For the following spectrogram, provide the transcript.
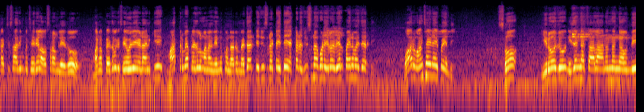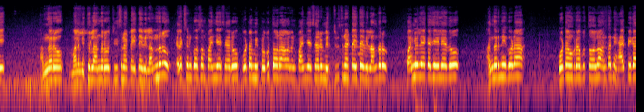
కక్ష సాధింపు చర్యలు అవసరం లేదు. మనం ప్రజలకు సేవ చేయడానికి మాత్రమే ప్రజలు మనల్ని ఎన్నుకున్నారు. మెజారిటీ చూసినట్టయితే ఎక్కడ చూసినా కూడా ఇరవై వేల పైన మెజారిటీ. వారు వన్ సైడ్ అయిపోయింది. సో ఈరోజు నిజంగా చాలా ఆనందంగా ఉంది. అందరూ మన మిత్రులందరూ చూసినట్టయితే వీళ్ళందరూ ఎలక్షన్ కోసం పనిచేశారు. కూటమి ప్రభుత్వం రావాలని పనిచేశారు. మీరు చూసినట్టయితే వీళ్ళందరూ పనులు లేక చేయలేదు. అందరినీ కూడా కూటమి ప్రభుత్వంలో అందరినీ హ్యాపీగా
